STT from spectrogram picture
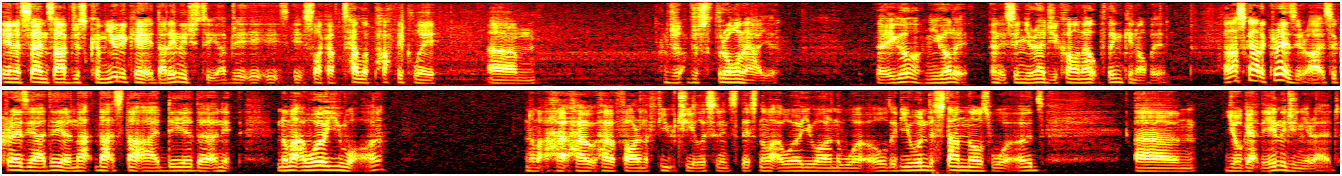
in a sense, I've just communicated that image to you. I've, it's, it's like I've telepathically, um, I've, just, I've just thrown it at you. There you go, you got it, and it's in your head. You can't help thinking of it, and that's kind of crazy, right? It's a crazy idea, and that that's that idea that, and it, no matter where you are, no matter how, how, how far in the future you're listening to this, no matter where you are in the world, if you understand those words, um, you'll get the image in your head.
